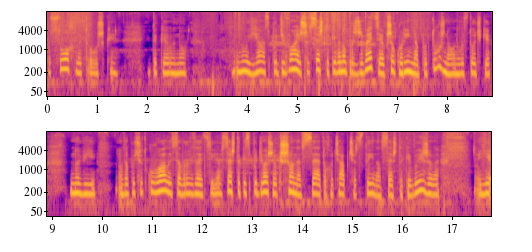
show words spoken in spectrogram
посохли трошки. І таке воно. Ну, я сподіваюся, що все ж таки воно приживеться, якщо коріння потужне, вон листочки нові започаткувалися в розетці. Я все ж таки сподіваюся, що якщо не все, то хоча б частина все ж таки виживе. І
